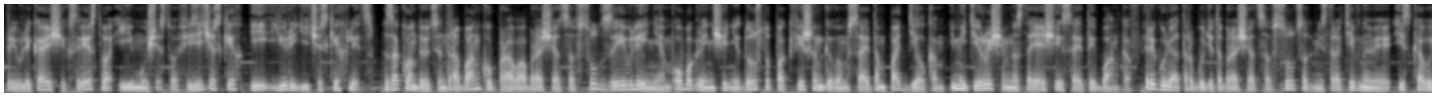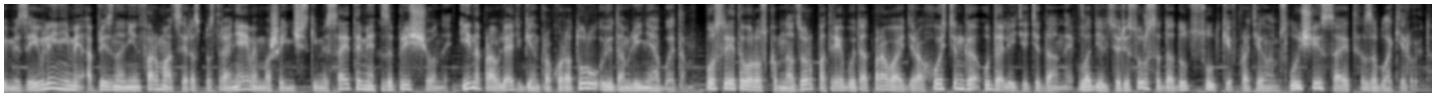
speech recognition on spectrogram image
привлекающих средства и имущество физических и юридических лиц. Закон дает Центробанку право обращаться в суд с заявлением об ограничении доступа к фишинговым сайтам-подделкам, имитирующим настоящие сайты банков. Регулятор будет обращаться в суд с административными исковыми заявлениями о признании информации, распространяемой мошенническими коммерческими сайтами запрещены и направлять в Генпрокуратуру уведомление об этом. После этого Роскомнадзор потребует от провайдера хостинга удалить эти данные. Владельцу ресурса дадут сутки, в противном случае сайт заблокируют.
